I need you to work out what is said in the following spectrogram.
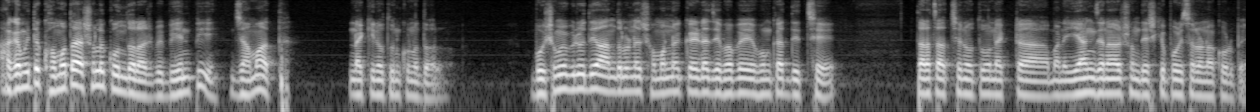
আগামীতে ক্ষমতায় আসলে কোন দল আসবে, বিএনপি, জামাত, নাকি নতুন কোনো দল? বৈষম্য বিরোধী আন্দোলনের সমন্বয়কারীরা যেভাবে হুঙ্কার দিচ্ছে, তারা চাচ্ছে নতুন একটা মানে ইয়াং জেনারেশন দেশকে পরিচালনা করবে।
